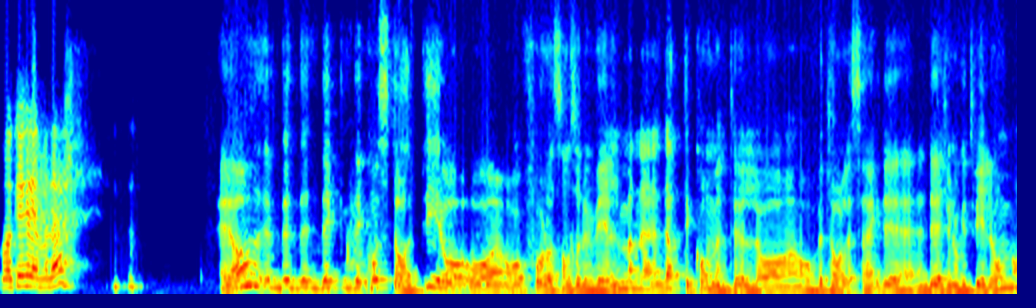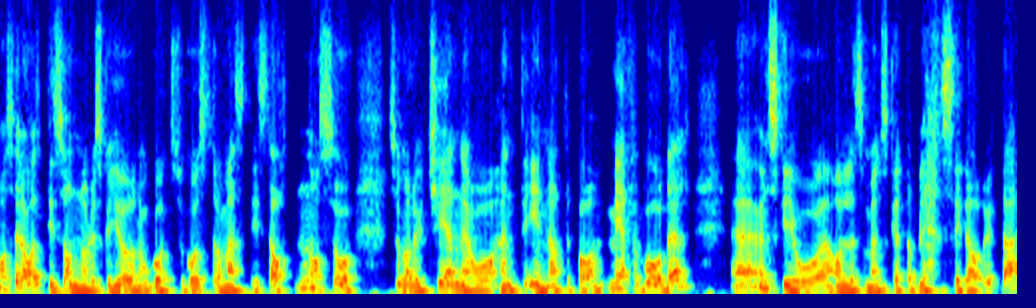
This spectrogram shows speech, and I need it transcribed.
Må ikke glemme det. Ja, det, det, det koster alltid å, å, å, få det sånn som du vil, men eh, dette kommer til å, å betale seg. Det, det, er ikke noe tvil om. Og så er det alltid sånn når du skal gjøre noe godt, så koster det mest i starten. Og så, så kan du tjene og hente inn etterpå. Vi for vår del eh, ønsker jo alle som ønsker å etablere seg der ute.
